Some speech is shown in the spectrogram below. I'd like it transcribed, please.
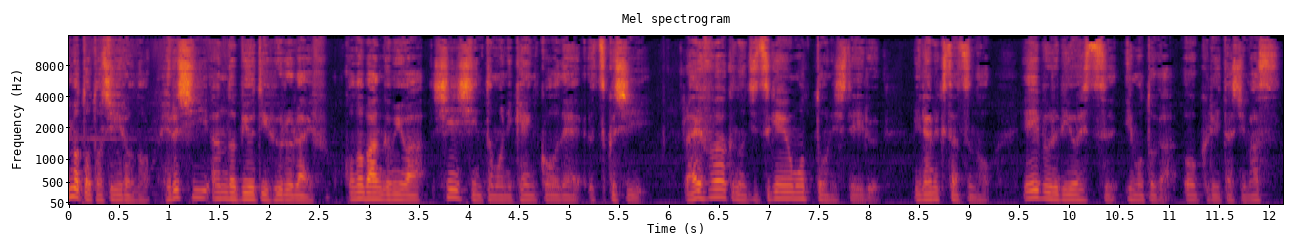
本敏弘のヘルシービューティフルライフ。この番組は心身ともに健康で美しいライフワークの実現をモットーにしている南草津のエイブル美容室妹がお送りいたします。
